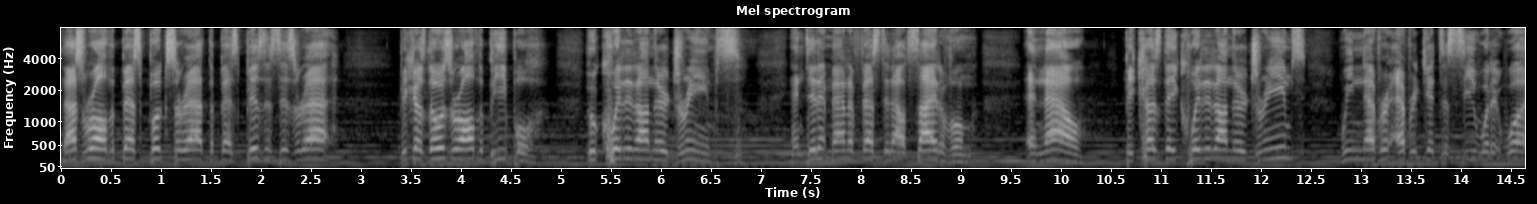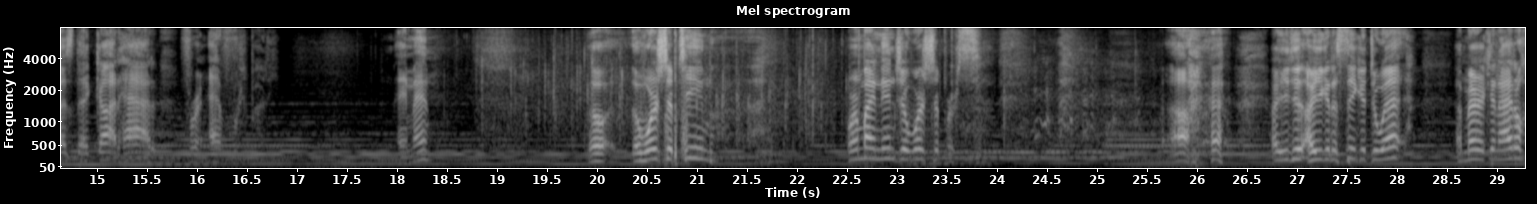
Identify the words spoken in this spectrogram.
That's where all the best books are at, the best businesses are at, because those are all the people who quitted on their dreams and didn't manifest it outside of them. And now because they quitted on their dreams, we never ever get to see what it was that God had for everybody. Amen. The, the worship team, where are my ninja worshipers? Uh, are you, are you going to sing a duet? American Idol?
